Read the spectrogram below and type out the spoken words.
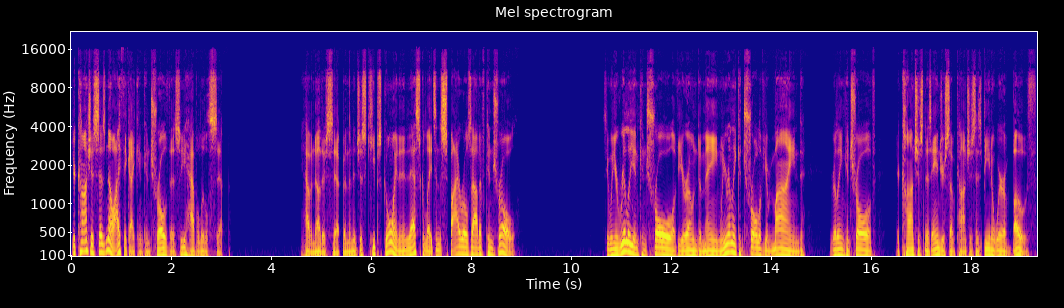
your conscience says, no, I think I can control this. So you have a little sip. You have another sip, and then it just keeps going and it escalates and it spirals out of control. See, when you're really in control of your own domain, when you're really in control of your mind, really in control of your consciousness and your subconsciousness, being aware of both,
